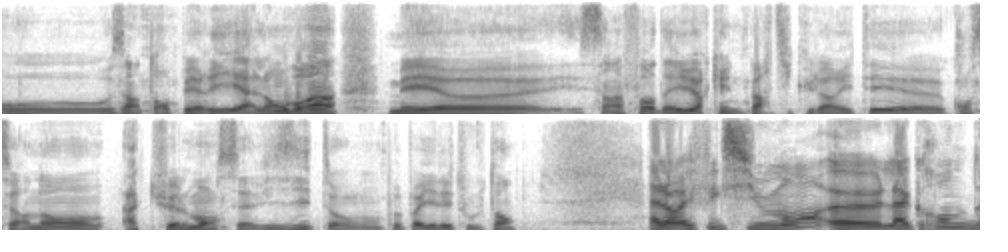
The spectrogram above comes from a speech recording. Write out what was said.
aux intempéries, à l'embrun, mais euh, c'est un fort d'ailleurs qui a une particularité euh, concernant actuellement sa visite, on ne peut pas y aller tout le temps. Alors effectivement, la grande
